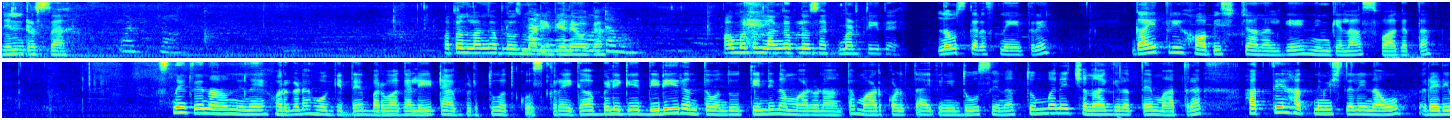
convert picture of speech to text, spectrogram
ನಿನ್ನ ಡ್ರೆಸ್ಸಾ ಮತ್ತೊಂದು ಲಂಗ ಬ್ಲೌಸ್ ಮಾಡಿದ್ಯಲ್ಲ ಇವಾಗ? ಅವು ಮತ್ತೊಂದು ಲಂಗ ಬ್ಲೌಸ್ ಹಾಕಿ ಮಾಡ್ತಿದ್ದೆ. ನಮಸ್ಕಾರ ಸ್ನೇಹಿತರೆ. ಗಾಯತ್ರಿ ಹಾಬೀಸ್ ಚಾನಲ್ಗೆ ನಿಮಗೆಲ್ಲ ಸ್ವಾಗತ. ಸ್ನೇಹಿತರೆ ನಾನು ನಿನ್ನೆ ಹೊರಗಡೆ ಹೋಗಿದ್ದೆ. ಬರುವಾಗ ಲೇಟ್ ಆಗಿಬಿಡ್ತು. ಅದಕ್ಕೋಸ್ಕರ ಈಗ ಬೆಳಿಗ್ಗೆ ದಿಢೀರಂತ ಒಂದು ತಿಂಡಿನ ಮಾಡೋಣ ಅಂತ ಮಾಡ್ಕೊಳ್ತಾ ಇದ್ದೀನಿ. ದೋಸೆನ ತುಂಬಾ ಚೆನ್ನಾಗಿರುತ್ತೆ. ಮಾತ್ರ ಹತ್ತೇ ಹತ್ತು ನಿಮಿಷದಲ್ಲಿ ನಾವು ರೆಡಿ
